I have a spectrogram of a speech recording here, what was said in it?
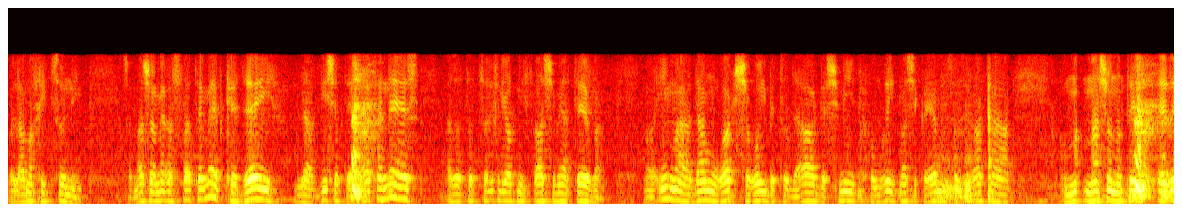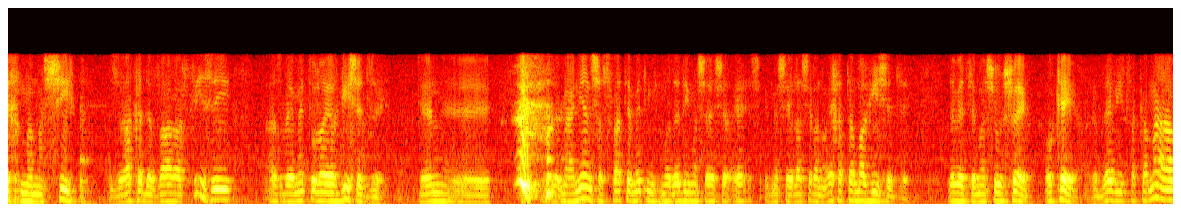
בעולם החיצוני. עכשיו, מה שאומר השפת אמת, כדי להרגיש את הערת הנס, אז אתה צריך להיות נפרש מהטבע. כלומר, אם האדם הוא רק שרוי בתודעה גשמית, חומרית, מה שקיים אצלו זה רק ה... משהו נותן ערך ממשי, זה רק הדבר הפיזי, אז באמת הוא לא ירגיש את זה. כן? אה, זה מעניין שהשפת אמת מתמודד עם, השאלה, עם השאלה שלנו, איך אתה מרגיש את זה? זה בעצם מה שהוא שואל. אוקיי, רב לוי יצחק אמר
